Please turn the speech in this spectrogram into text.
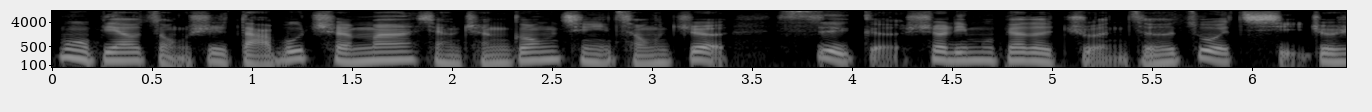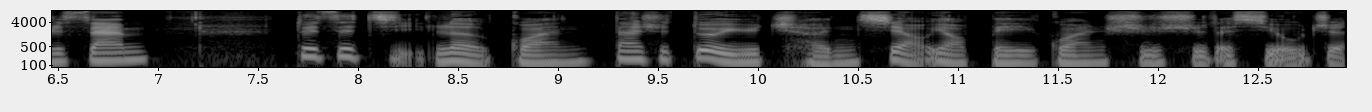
目标总是达不成吗？想成功，请你从这四个设立目标的准则做起，就是三。对自己乐观，但是对于成效要悲观，实时的修正。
